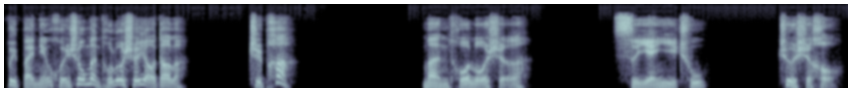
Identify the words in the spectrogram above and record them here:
被百年魂兽曼陀罗蛇咬到了，只怕曼陀罗蛇。此言一出，这时候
